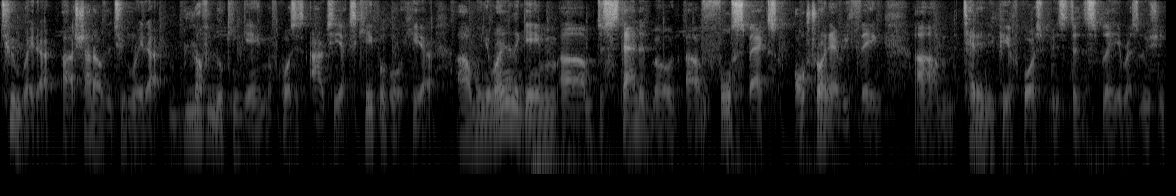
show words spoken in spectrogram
Tomb Raider, uh, Shadow of the Tomb Raider. Lovely looking game. Of course, it's RTX capable here. Uh, when you're running the game, um, just standard mode, uh, full specs, ultra and everything. Um, 1080p, of course, is the display resolution.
